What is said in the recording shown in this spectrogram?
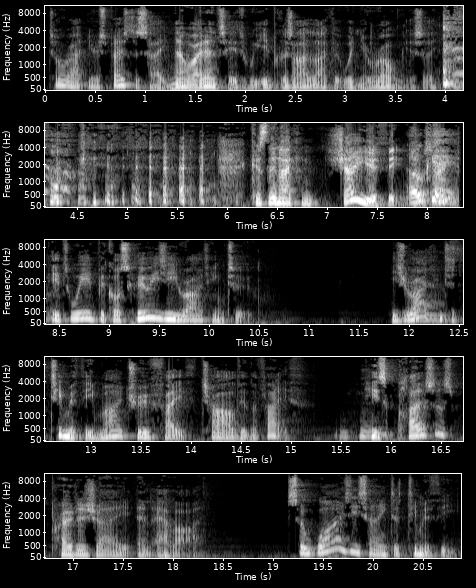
It's all right. You're supposed to say, no, I don't see it's weird because I like it when you're wrong, you see. Because then I can show you things. Okay. see. It's weird because who is he writing to? He's writing to Timothy, my true faith child in the faith, his closest protege and ally. So why is he saying to Timothy,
